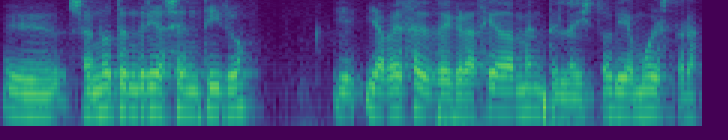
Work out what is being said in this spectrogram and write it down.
o sea, no tendría sentido, y, y a veces desgraciadamente la historia muestra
